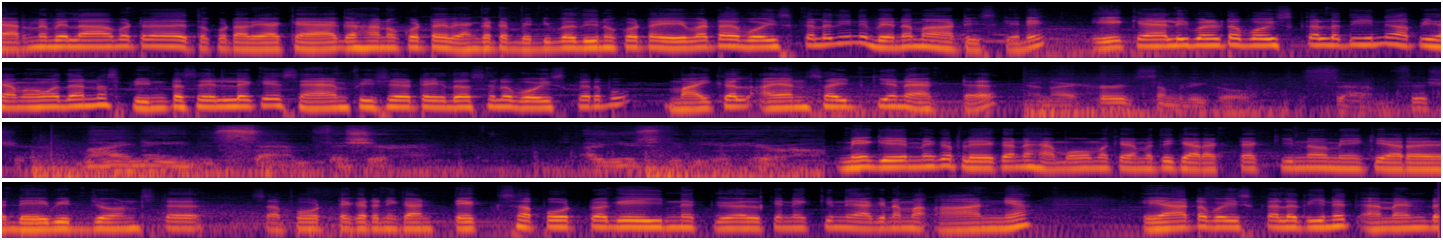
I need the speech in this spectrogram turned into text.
මැරණ වෙලාවට එතකොට අරයා කෑගහනකොට වැඟට බෙඩිවදිනකොට ඒවට බොයිස් කල තින වෙන මාටිස් කෙනෙ ඒ කෑලිවලට බොයිස් කල තින අපි හැමෝදන්න ස්පින්ට සෙල්ල එක සෑම් ෆිෂට එදසල බොයිස් කරපු මයිකල් අයන් සයිට් කියන ඇක්ට And I heard somebody go, Sam Fisher. My name is Sam Fisher. I used to be a hero. මේ ගේම එක ප්ලේකන හැමෝම කැමති කැරක්ටක් ඉන්න මේක අර ඩේවිඩ් ජෝන්ස්ට සපෝට් එකට නිකන් ටෙක් සපෝට් වගේ ඉන්න ගල් කෙනෙක්කින්න යගෙනම ආන්‍ය එයාට බොයිස් කල තිනෙත් ඇමන්ඩ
